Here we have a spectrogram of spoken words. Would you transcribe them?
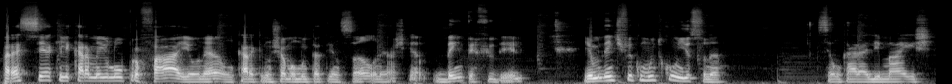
parece ser aquele cara meio low profile, né? Um cara que não chama muita atenção, né? Acho que é bem o perfil dele. E eu me identifico muito com isso, né? Ser um cara ali mais,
